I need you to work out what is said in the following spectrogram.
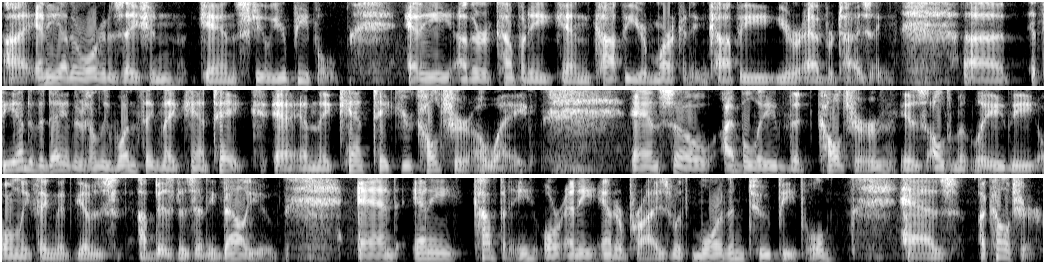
Uh, any other organization can steal your people. Any other company can copy your marketing, copy your advertising. Uh, at the end of the day, there's only one thing they can't take, and they can't take your culture away. And so I believe that culture is ultimately the only thing that gives a business any value. And any company or any enterprise with more than two people has a culture.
